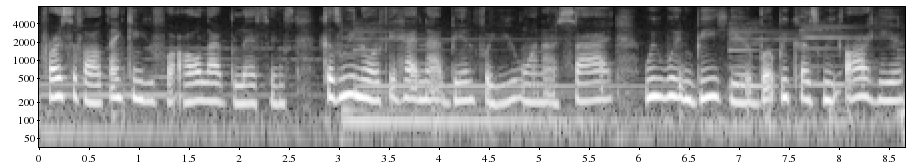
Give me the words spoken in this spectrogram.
First of all, thanking you for all our blessings because we know if it had not been for you on our side, we wouldn't be here. But because we are here,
